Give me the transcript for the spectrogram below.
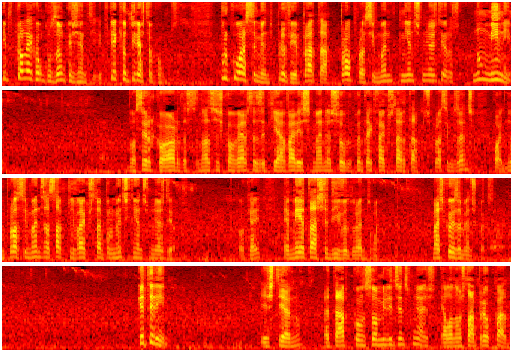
E por qual é a conclusão que a gente tira? E porquê é que eu tiro esta conclusão? Porque o orçamento prevê para a TAP para o próximo ano 500 milhões de euros. No mínimo. Você recorda-se das nossas conversas aqui há várias semanas sobre quanto é que vai custar a TAP nos próximos anos? Olha, no próximo ano já sabe que lhe vai custar pelo menos 500 milhões de euros. Ok? É meia taxa de IVA durante um ano. Mais coisa, menos coisa. Catarina, este ano a TAP consome 1.200 milhões. Ela não está preocupada.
